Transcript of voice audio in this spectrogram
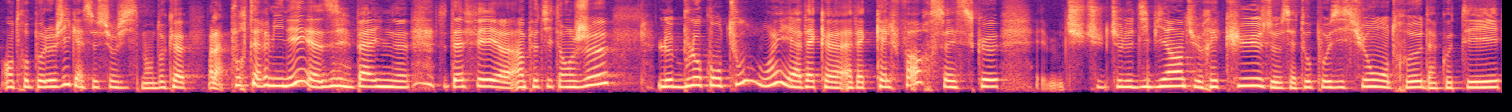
anthropologique à ce surgissement. Donc euh, voilà, pour terminer, c'est pas une tout à fait euh, un petit enjeu. Le bloquons tout, oui, avec avec quelle force Est-ce que tu, tu, le dis bien, tu récuses cette opposition entre d'un côté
